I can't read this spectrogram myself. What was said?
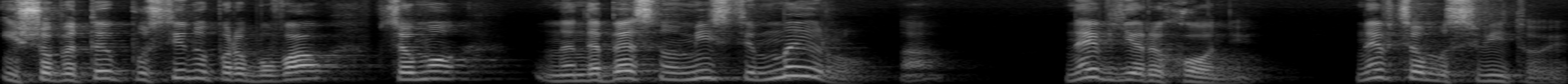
і щоб ти постійно перебував в цьому небесному місці миру, да? не в Єрихоні, не в цьому світові,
